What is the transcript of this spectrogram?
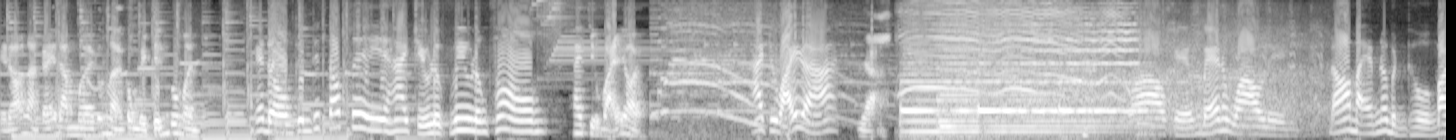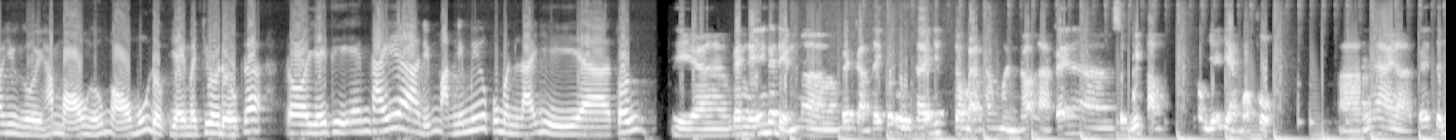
thì đó là cái đam mê cũng là công việc chính của mình. Cái đồn kinh tiktok tới 2 triệu lượt view lần phải không? 2 triệu bảy rồi. 2 triệu bảy rồi hả? Dạ. Wow kìa con bé nó wow liền đó mà em nói bình thường bao nhiêu người hâm mộ ngưỡng mộ muốn được vậy mà chưa được đó. Rồi vậy thì em thấy à, điểm mạnh điểm yếu của mình là gì à, tuấn? Thì uh, ben nghĩ cái điểm uh, ben cảm thấy có ưu thế nhất trong bản thân mình đó là cái uh, sự quyết tâm không dễ dàng bỏ cuộc. À, thứ hai là cái tính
